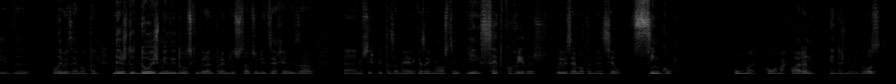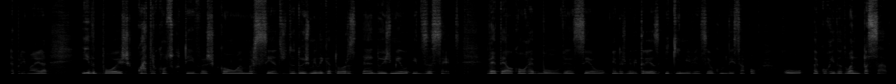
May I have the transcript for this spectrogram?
e de Lewis Hamilton. Desde 2012 que o Grande Prémio dos Estados Unidos é realizado uh, no Circuito das Américas, em Austin, e em sete corridas, Lewis Hamilton venceu cinco. Uma com a McLaren, em 2012, a primeira, e depois quatro consecutivas com a Mercedes, de 2014 a 2017. Vettel com o Red Bull venceu em 2013 e Kimi venceu, como disse há pouco, o, a corrida do ano passado.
